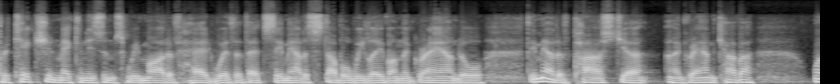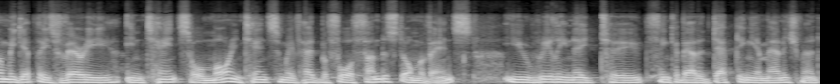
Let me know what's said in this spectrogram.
protection mechanisms we might have had, whether that's the amount of stubble we leave on the ground or the amount of pasture uh, ground cover. When we get these very intense or more intense than we've had before thunderstorm events, you really need to think about adapting your management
